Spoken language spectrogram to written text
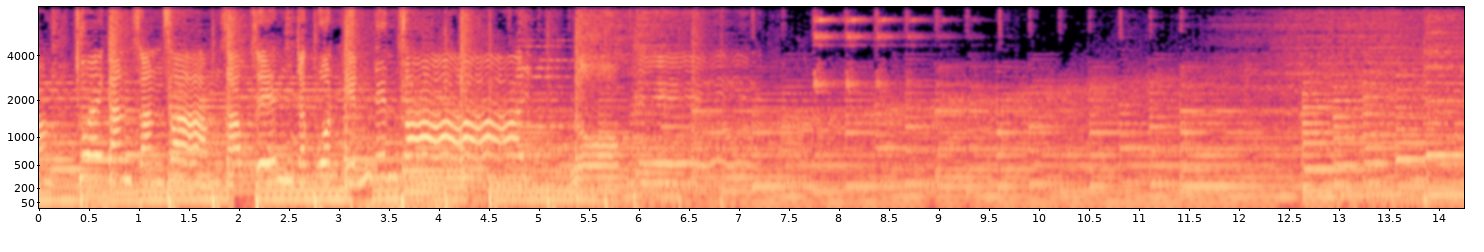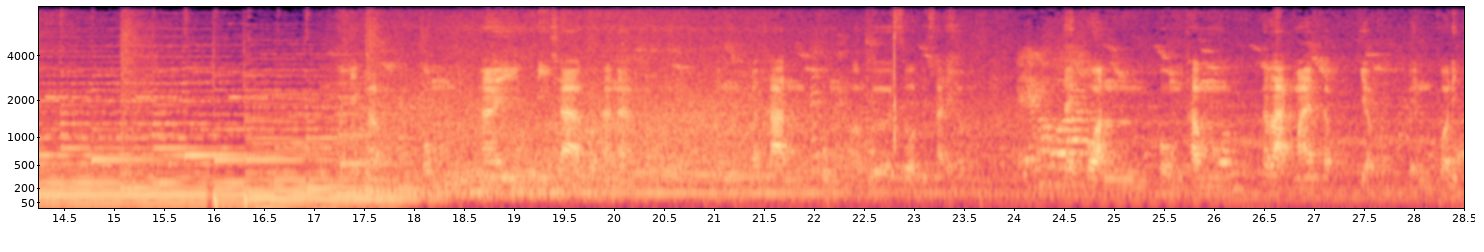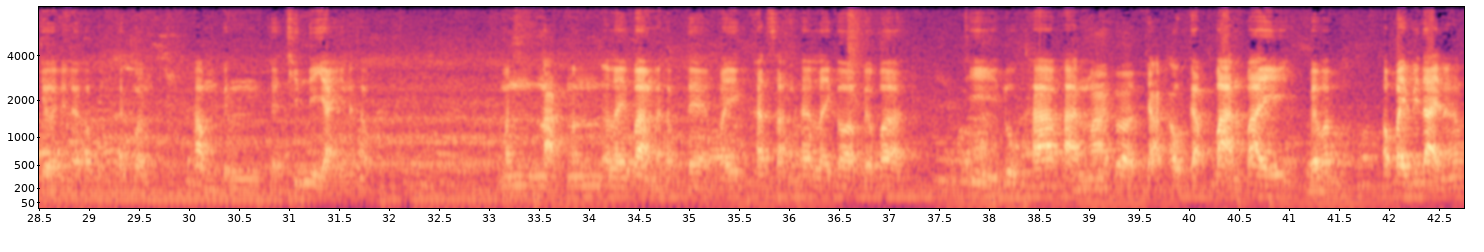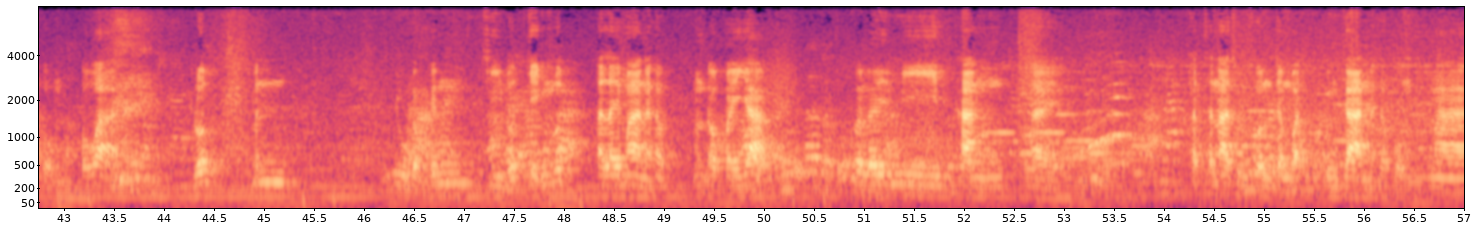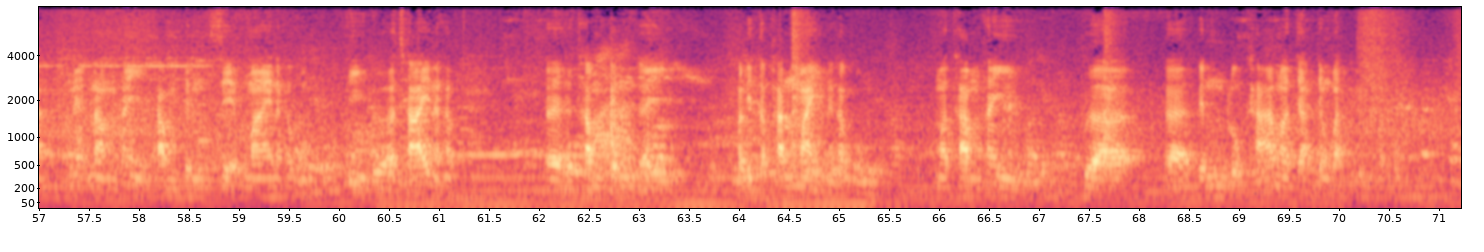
ง ช่วยกันสรรสร้างทรัพย์สินจากกรวดหินดินทราย เป็นประธานกลุ่มอำเภอโซ่พิสัยครับ แต่ก่อนผมทำกระลากไม้นะครับ เกี่ยวกับเป็นเฟอร์นิเจอร์นี่แหละครับผมแต่ก่อนทำเป็นแต่ชิ้นใหญ่ๆนะครับ มันหนักมันอะไรบ้างนะครับ แต่ไปคัดสรรคัดอะไรก็แบบว่าที่ลูกค้าผ่านมาก็อยากเอากลับบ้านไปแบบว่าเอาไปไม่ได้นะครับผม เพราะว่ารถมันอยู่กับเป็นขี่รถเก๋งรถอะไรมานะครับ มันเอาไปยาก ก็เลยมีทางพัฒนาชุมชนจังหวัดบึงการนะครับผมมาแนะนำให้ทำเป็นเศษไม้นะครับผมที่เหลือใช้นะครับเอ่อทำเป็นไอ้ผลิตภัณฑ์ใหม่นะครับผมมาทำให้เพื่อเอเป็นลูกค้ามาจากจังหวัดอื่นครับผม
